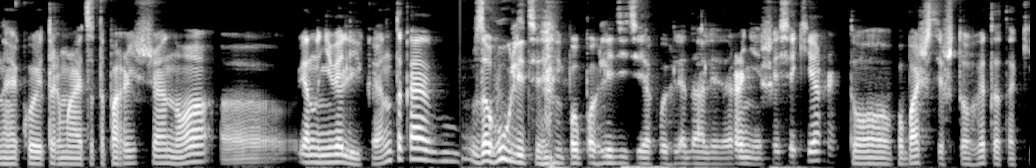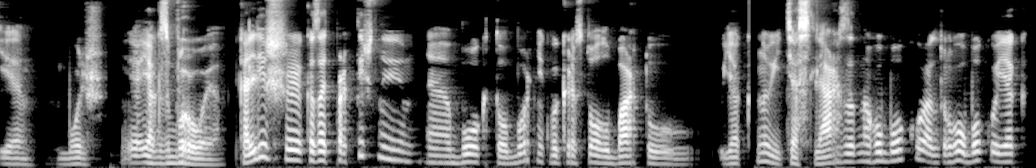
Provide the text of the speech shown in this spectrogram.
на якой трымаецца тапарышча но э, яно невялікая ну такая загугліце паглядзіце як выглядалі ранейшыя сякеры то пабачыце што гэта такія больш як зброя. Калі ж казаць практычны бок то бортнік выкарыстоўваў барту як ну і цясляр з аднаго боку а з другого боку як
